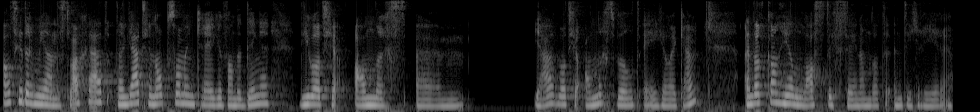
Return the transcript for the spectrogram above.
als je ermee aan de slag gaat, dan gaat je een opsomming krijgen van de dingen die wat je anders, um, ja, wat je anders wilt eigenlijk. Hè? En dat kan heel lastig zijn om dat te integreren.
